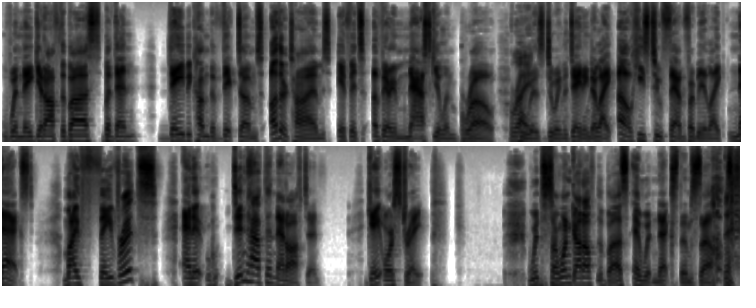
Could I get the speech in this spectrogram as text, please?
when they get off the bus, but then they become the victims other times if it's a very masculine bro Right. who is doing the dating. They're like, oh, he's too femme for me. Like, next. My favorites, and it didn't happen that often, gay or straight, when someone got off the bus and would next themselves.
